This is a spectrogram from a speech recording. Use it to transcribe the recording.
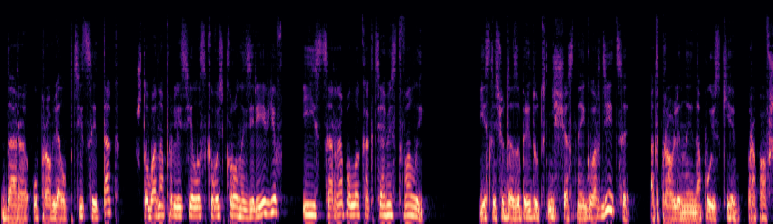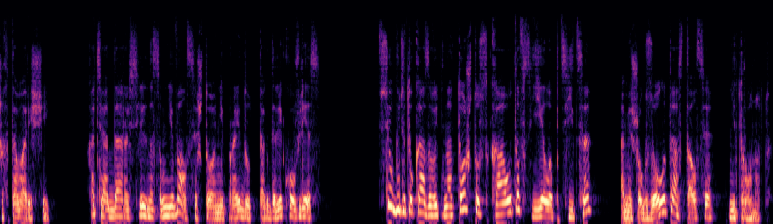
Дара управлял птицей так, чтобы она пролетела сквозь кроны деревьев и исцарапала когтями стволы. Если сюда забредут несчастные гвардейцы, отправленные на поиски пропавших товарищей, хотя Дара сильно сомневался, что они пройдут так далеко в лес. Все будет указывать на то, что скаутов съела птица, а мешок золота остался нетронут.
